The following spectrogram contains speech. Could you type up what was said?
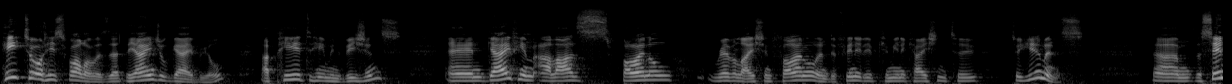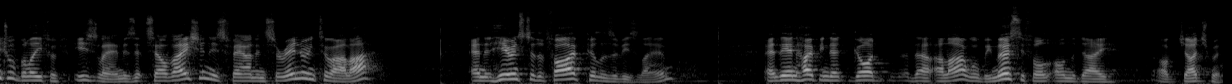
He taught his followers that the angel Gabriel appeared to him in visions and gave him Allah's final revelation, final and definitive communication to, to humans. Um, the central belief of Islam is that salvation is found in surrendering to Allah and adherence to the five pillars of Islam, and then hoping that God, that Allah, will be merciful on the day of judgment.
